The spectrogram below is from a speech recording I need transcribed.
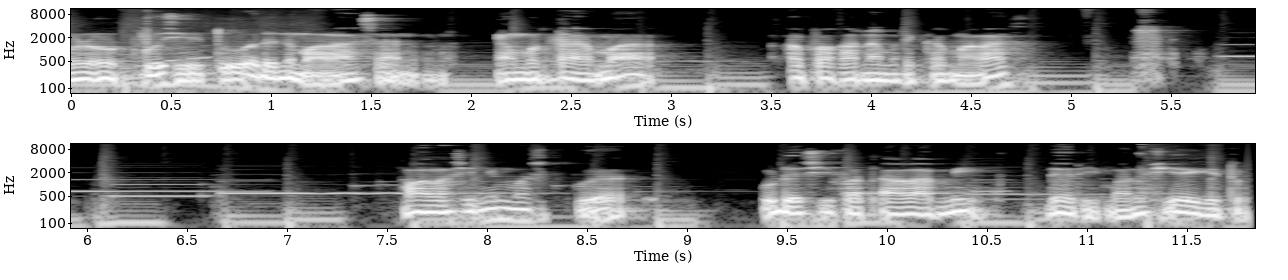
Menurut gue sih itu ada enam alasan. Yang pertama apa karena mereka malas? Malas ini mas gue udah sifat alami dari manusia gitu.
